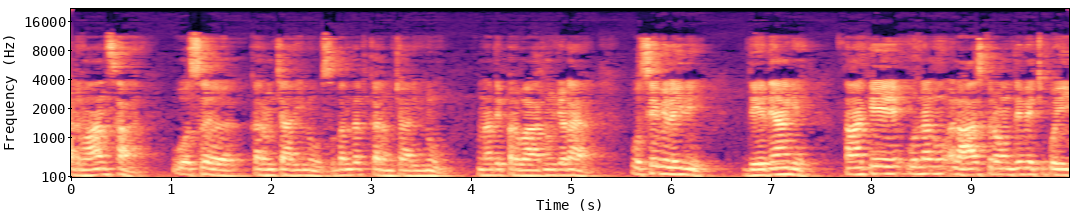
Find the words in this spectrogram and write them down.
ਐਡਵਾਂਸ ਆ ਉਸ ਕਰਮਚਾਰੀ ਨੂੰ ਸੰਬੰਧਿਤ ਕਰਮਚਾਰੀ ਨੂੰ ਉਹਨਾਂ ਦੇ ਪਰਿਵਾਰ ਨੂੰ ਜਿਹੜਾ ਹੈ, ਉਸੇ ਵੇਲੇ ਹੀ ਦੇ ਦੇਵਾਂਗੇ ਤਾਂ ਕਿ ਉਹਨਾਂ ਨੂੰ ਇਲਾਜ ਕਰਾਉਣ ਦੇ ਵਿੱਚ ਕੋਈ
